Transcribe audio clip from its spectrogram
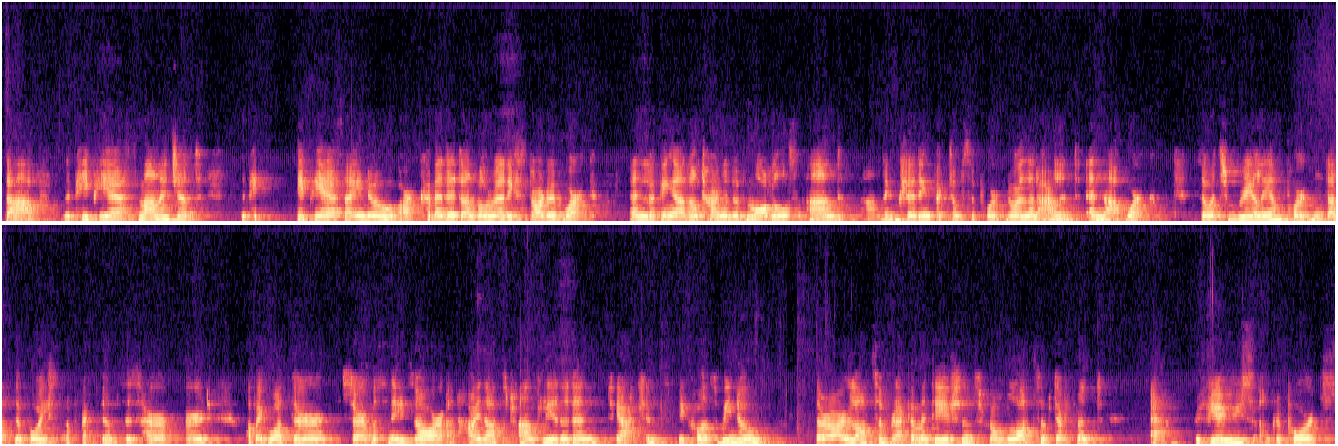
staff. The PPS manage it. The PPS, I know, are committed and have already started work in looking at alternative models and, and including Victim Support Northern Ireland in that work. So it's really important that the voice of victims is heard about what their service needs are and how that's translated into actions because we know there are lots of recommendations from lots of different um, reviews and reports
